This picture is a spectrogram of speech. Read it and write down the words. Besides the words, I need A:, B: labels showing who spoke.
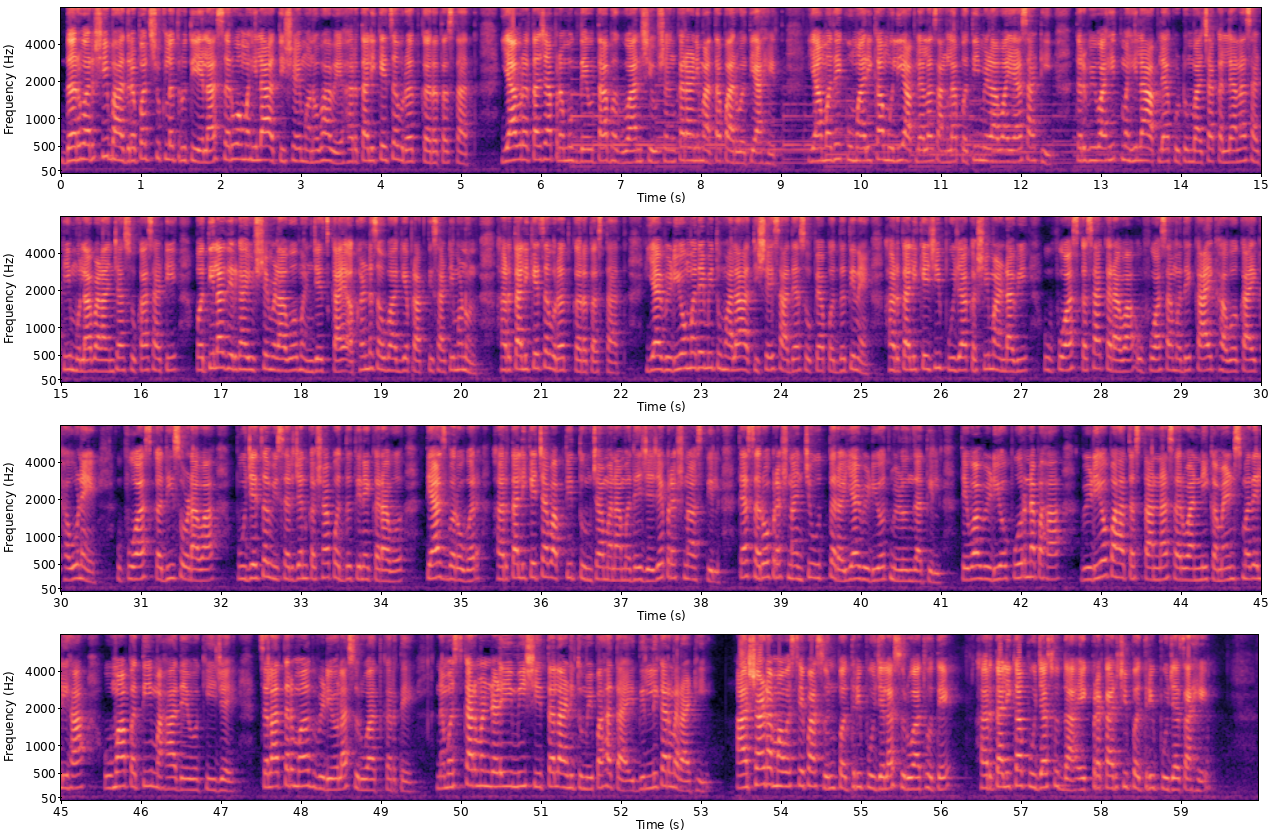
A: दरवर्षी भाद्रपद शुक्ल तृतीयेला सर्व महिला अतिशय मनोभावे हरतालिकेचं व्रत करत असतात. या व्रताच्या प्रमुख देवता भगवान शिवशंकर आणि माता पार्वती आहेत. यामध्ये कुमारिका मुली आपल्याला चांगला पती मिळावा यासाठी तर विवाहित महिला आपल्या कुटुंबाच्या कल्याणासाठी मुलाबाळांच्या सुखासाठी पतीला दीर्घायुष्य मिळावं म्हणजेच काय अखंड सौभाग्य प्राप्तीसाठी म्हणून हरतालिकेचं व्रत करत असतात. या व्हिडिओमध्ये मी तुम्हाला अतिशय साध्या सोप्या पद्धतीने हरतालिकेची पूजा कशी मांडावी उपवास कसा करावा उपवासामध्ये काय खावं काय खाऊ नये. उपवास कधी सोडावा? पूजेचं विसर्जन कशा पद्धतीने करावं? त्याचबरोबर हरतालिकेच्या बाबतीत तुमच्या मनामध्ये जे जे प्रश्न असतील त्या सर्व प्रश्नांची उत्तरं या व्हिडिओत मिळून जातील. तेव्हा व्हिडिओ पूर्ण पहा. व्हिडिओ पाहत असताना सर्वांनी कमेंट्समध्ये लिहा उमापती महादेव की जय. चला तर मग व्हिडिओला सुरुवात करते. नमस्कार मंडळी मी शीतल आणि तुम्ही पाहताय दिल्लीकर मराठी. आषाढ अमावस्येपासून पत्री पूजेला सुरुवात होते. हरतालिका पूजासुद्धा एक प्रकारची पत्री पूजाच आहे.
